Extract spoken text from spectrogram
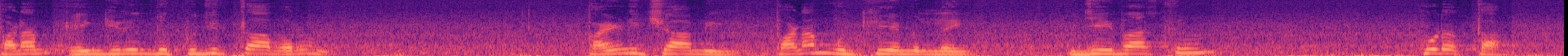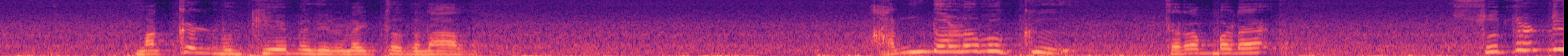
பணம் எங்கிருந்து குதித்தா வரும்? பழனிசாமி பணம் முக்கியமில்லை விஜயபாஸ்கர் கூடத்தான். மக்கள் முக்கியம் என்று நினைத்ததனால் அந்த அளவுக்கு திறம்பட சுழன்று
